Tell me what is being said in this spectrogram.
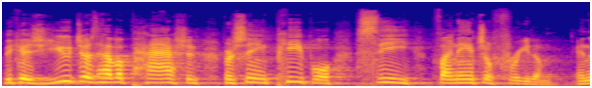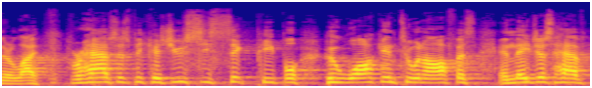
because you just have a passion for seeing people see financial freedom in their life. Perhaps it's because you see sick people who walk into an office and they just have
